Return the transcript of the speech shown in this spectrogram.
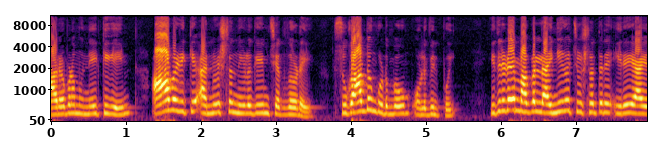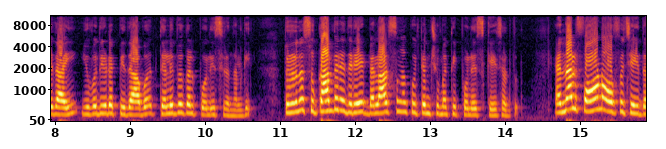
ആരോപണം ഉന്നയിക്കുകയും ആ വഴിക്ക് അന്വേഷണം നീളുകയും ചെയ്തതോടെ സുകാന്തും കുടുംബവും ഒളിവിൽ പോയി. ഇതിനിടെ മകൾ ലൈംഗിക ചൂഷണത്തിന് ഇരയായതായി യുവതിയുടെ പിതാവ് തെളിവുകൾ പോലീസിന് നൽകി. തുടർന്ന് സുകാന്തിനെതിരെ ബലാത്സംഗ കുറ്റം ചുമത്തി പോലീസ് കേസെടുത്തു. എന്നാൽ ഫോൺ ഓഫ് ചെയ്ത്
